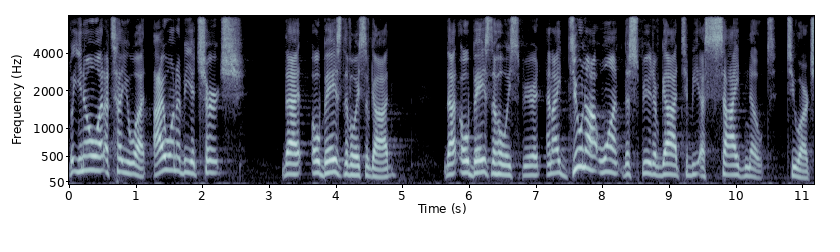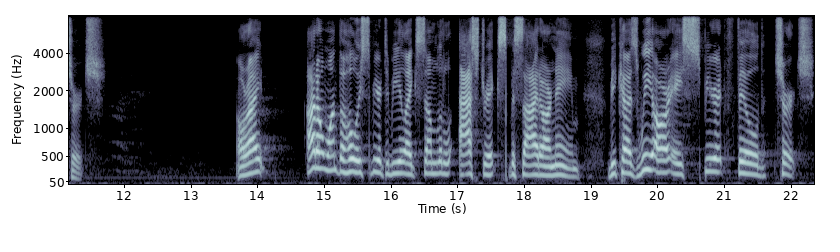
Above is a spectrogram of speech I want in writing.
But you know what? I'll tell you what. I want to be a church that obeys the voice of God, that obeys the Holy Spirit. And I do not want the Spirit of God to be a side note to our church. All right? I don't want the Holy Spirit to be like some little asterisk beside our name because we are a spirit filled church,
